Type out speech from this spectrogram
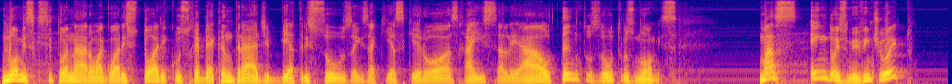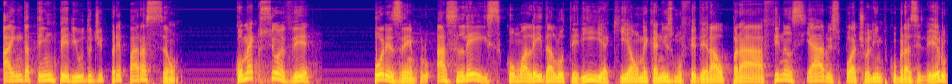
nomes que se tornaram agora históricos: Rebeca Andrade, Beatriz Souza, Isaquias Queiroz, Raíssa Leal, tantos outros nomes. Mas em 2028 ainda tem um período de preparação. Como é que o senhor vê por exemplo, as leis, como a lei da loteria, que é um mecanismo federal para financiar o esporte olímpico brasileiro,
